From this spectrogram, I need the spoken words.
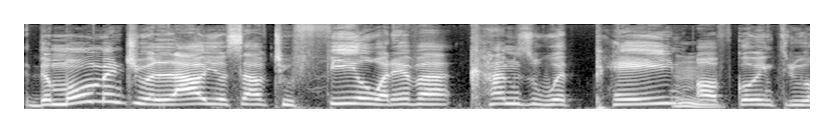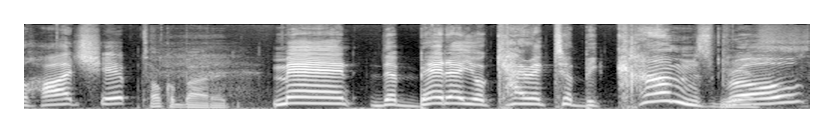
the moment you allow yourself to feel whatever comes with pain hmm. of going through hardship, Talk about it. Man, the better your character becomes, bro. Yes.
